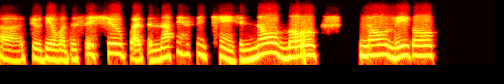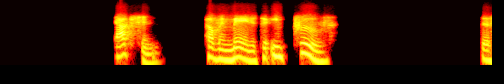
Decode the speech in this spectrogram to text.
uh, to deal with this issue but nothing has been changed. No law no legal action have been made to improve this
